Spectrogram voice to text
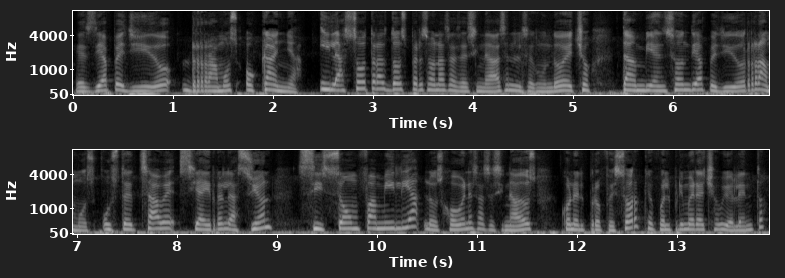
es de apellido Ramos Ocaña y las otras dos personas asesinadas en el segundo hecho también son de apellido Ramos. ¿Usted sabe si hay relación, si son familia los jóvenes asesinados con el profesor que fue el primer hecho violento?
